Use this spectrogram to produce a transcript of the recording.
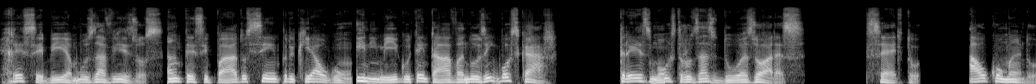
recebíamos avisos antecipados sempre que algum inimigo tentava nos emboscar. Três monstros às duas horas. Certo. Ao comando,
